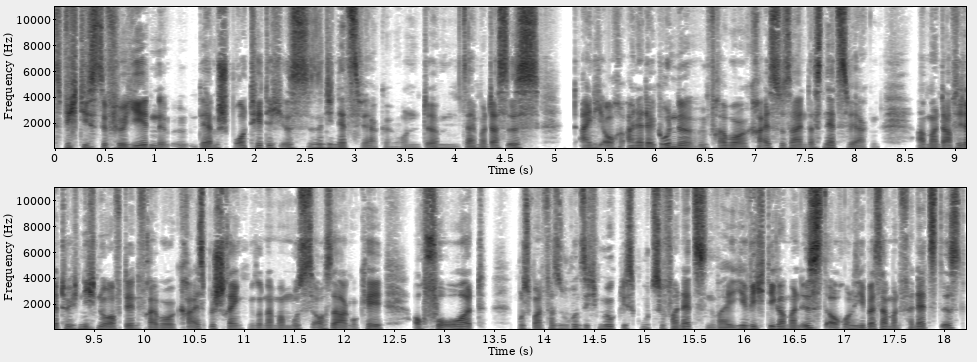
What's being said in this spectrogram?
Das Wichtigste für jeden, der im Sport tätig ist, sind die Netzwerke. Und ähm, sag ich mal, das ist eigentlich auch einer der Gründe, im Freiburger Kreis zu sein, das Netzwerken. Aber man darf sich natürlich nicht nur auf den Freiburger Kreis beschränken, sondern man muss auch sagen, okay, auch vor Ort muss man versuchen, sich möglichst gut zu vernetzen, weil je wichtiger man ist auch und je besser man vernetzt ist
